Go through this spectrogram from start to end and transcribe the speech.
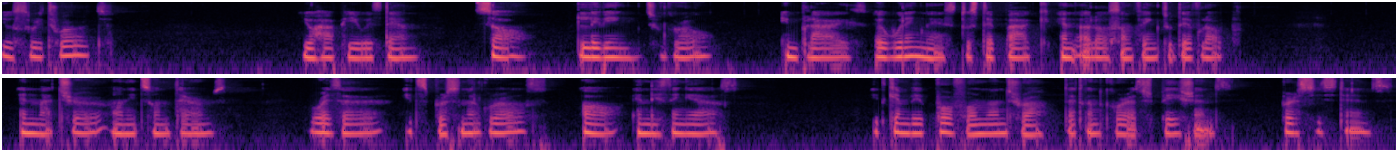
your sweet words. You're happy with them. So, living to grow implies a willingness to step back and allow something to develop and mature on its own terms, whether it's personal growth or anything else. it can be a powerful mantra that encourages patience, persistence,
